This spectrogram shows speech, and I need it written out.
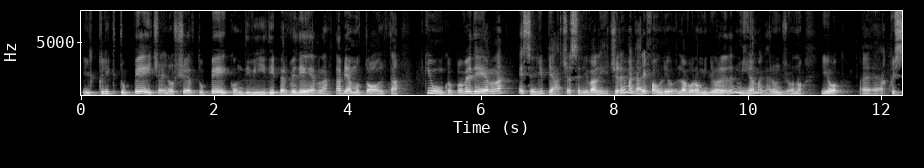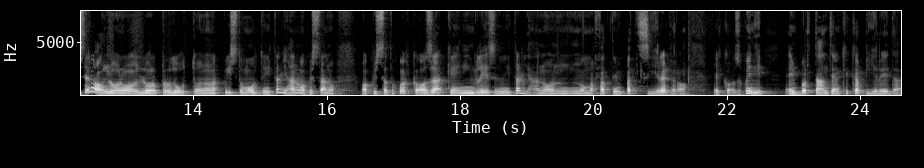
il click to pay, cioè lo share to pay, condividi per vederla, l'abbiamo tolta, chiunque può vederla e se gli piace, se li va a leggere, magari fa un lavoro migliore del mio magari un giorno io eh, acquisterò il loro, il loro, prodotto. Non acquisto molto in italiano, ma quest'anno ho acquistato qualcosa che in inglese e in italiano non mi ha fatto impazzire, però è cosa. Quindi è importante anche capire da,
